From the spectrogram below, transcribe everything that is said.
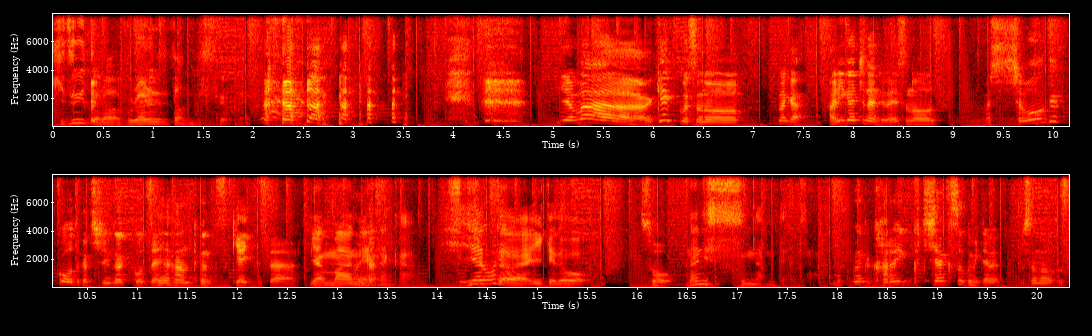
気づいたら振られてたんですよね。いやまあ結構そのなんかありがちなんじゃない？そのまあ小学校とか中学校前半とかの付き合いってさいやまあねなんんか付き合ったはいいけどそ何すんだみたいなさ。うもうなんか軽い口約束みたいなその付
